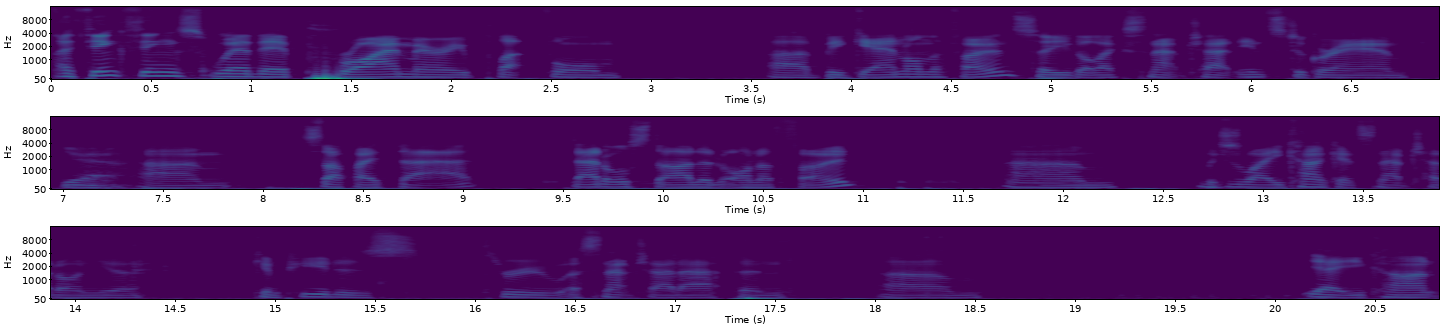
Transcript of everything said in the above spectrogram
I think things where their primary platform uh, began on the phone, so you got like Snapchat, Instagram, Yeah. um, stuff like that. That all started on a phone, um, which is why you can't get Snapchat on your computers through a Snapchat app, and um, yeah, you can't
